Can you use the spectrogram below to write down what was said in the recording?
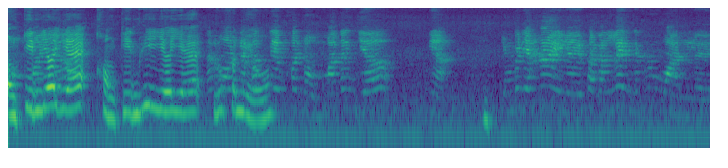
ของกินเยอะแยะ ของกินพี่เยอะแยะ ลูกข้าเหนียวเตมขนมมาตั้งเยอะเนี่ยยังไม่ได้ให้เลยผันเล่นกันทั้งวันเลย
